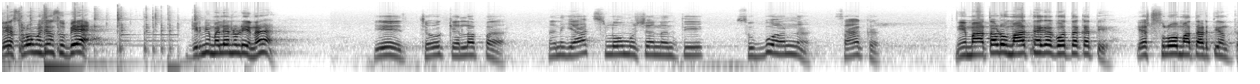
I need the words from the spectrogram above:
ಲೇ ಸ್ಲೋ ಮೋಷನ್ ಸುಬ್ಬೆ ಗಿರ್ನಿ ಮಲ್ಯ ನೋಡಿನ? ಏ ಚೌಕ್ ಎಲ್ಲಪ್ಪ ನನಗೆ ಯಾಕೆ ಸ್ಲೋ ಮೋಷನ್ ಅಂತಿ? ಸುಬ್ಬು ಅನ್ನ ಸಾಕು. ನೀ ಮಾತಾಡೋ ಮಾತಿನಾಗ ಗೊತ್ತಾಕತಿ ಎಷ್ಟು ಸ್ಲೋ ಮಾತಾಡ್ತಿ ಅಂತ.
